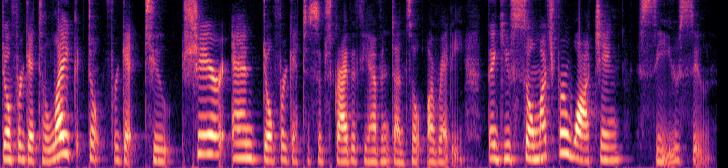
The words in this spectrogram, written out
Don't forget to like, don't forget to share, and don't forget to subscribe if you haven't done so already. Thank you so much for watching. See you soon.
